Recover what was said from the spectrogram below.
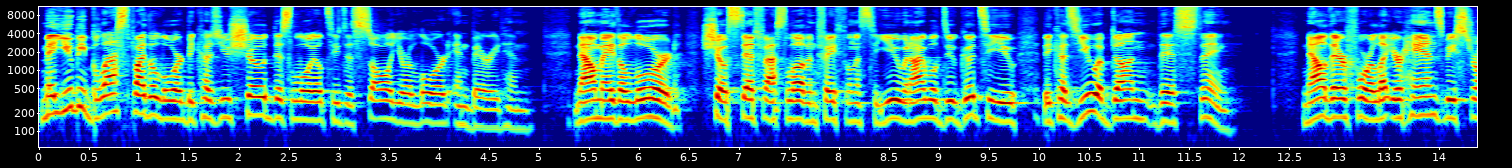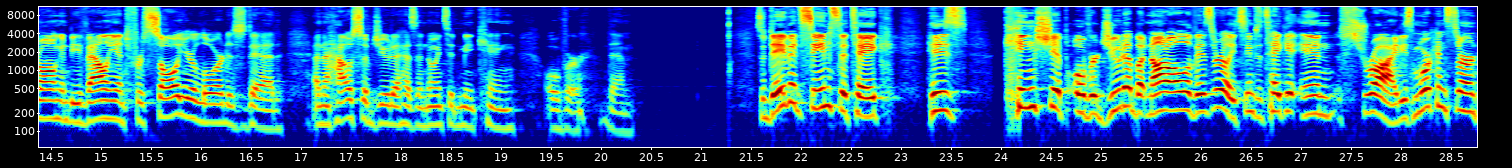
May you be blessed by the Lord because you showed this loyalty to Saul your Lord and buried him. Now may the Lord show steadfast love and faithfulness to you, and I will do good to you because you have done this thing. Now, therefore, let your hands be strong and be valiant, for Saul your Lord is dead, and the house of Judah has anointed me king over them. So, David seems to take his kingship over Judah, but not all of Israel. He seems to take it in stride. He's more concerned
